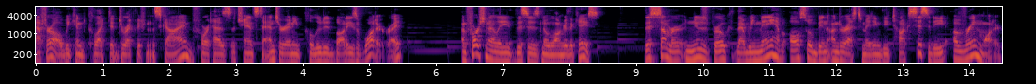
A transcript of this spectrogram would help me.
After all, we can collect it directly from the sky before it has a chance to enter any polluted bodies of water, right? Unfortunately, this is no longer the case. This summer, news broke that we may have also been underestimating the toxicity of rainwater.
